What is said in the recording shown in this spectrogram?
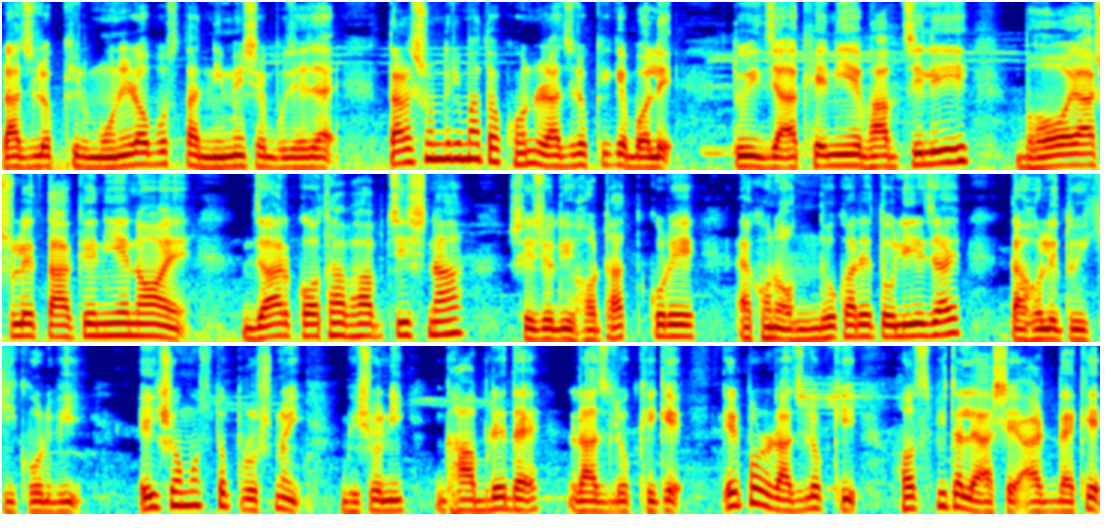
রাজলক্ষ্মীর মনের অবস্থা নিমেষে বুঝে যায়। তারা সুন্দরী মা তখন রাজলক্ষ্মীকে বলে, তুই যাকে নিয়ে ভাবছিলি, ভয় আসলে তাকে নিয়ে নয়। যার কথা ভাবছিস না, সে যদি হঠাৎ করে এখন অন্ধকারে তলিয়ে যায়, তাহলে তুই কি করবি? এই সমস্ত প্রশ্নই ভীষণই ঘাবড়ে দেয় রাজলক্ষ্মীকে। এরপর রাজলক্ষ্মী হসপিটালে আসে আর দেখে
